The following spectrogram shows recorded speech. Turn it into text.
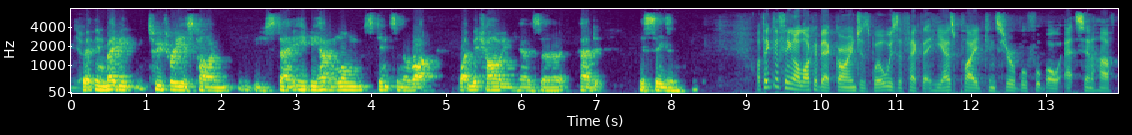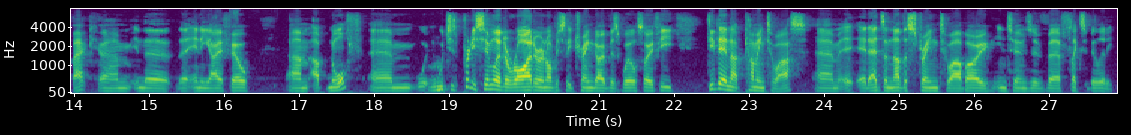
Yep. But in maybe two, three years' time, he'd be staying. He'd be having long stints in the ruck, like Mitch Harvey has uh, had this season. I think the thing I like about Gorringe as well is the fact that he has played considerable football at centre half back um, in the, the NEAFL um, up north, um, w- mm-hmm. which is pretty similar to Ryder and obviously Trengove as well. So if he did end up coming to us, um, it, it, adds another string to our bow in terms of uh, flexibility.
